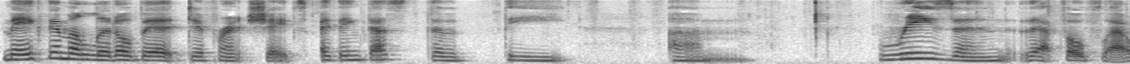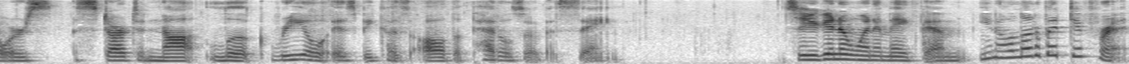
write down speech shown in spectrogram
make them a little bit different shapes. I think that's the the um, reason that faux flowers start to not look real is because all the petals are the same. So you're going to want to make them, you know, a little bit different.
